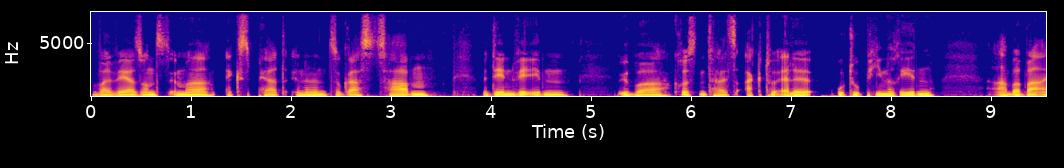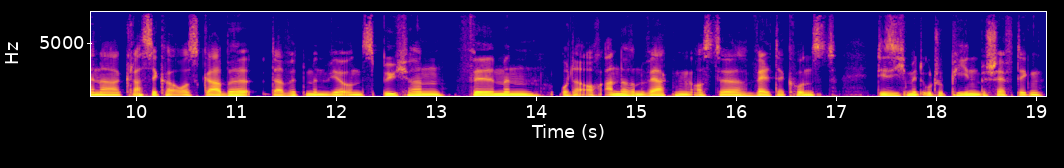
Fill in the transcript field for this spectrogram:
weil wir ja sonst immer ExpertInnen zu Gast haben, mit denen wir eben über größtenteils aktuelle Utopien reden. Aber bei einer Klassikerausgabe, da widmen wir uns Büchern, Filmen oder auch anderen Werken aus der Welt der Kunst, die sich mit Utopien beschäftigen.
